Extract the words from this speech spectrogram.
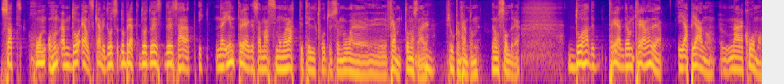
Så att hon, hon då älskar vi, då, då, berätt, då, då, är, då är det så här att när Inter ägdes av Massimo Moratti till 2015 och sådär, 14-15, när de sålde det. Då hade där de tränade i Appiano, nära Como,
